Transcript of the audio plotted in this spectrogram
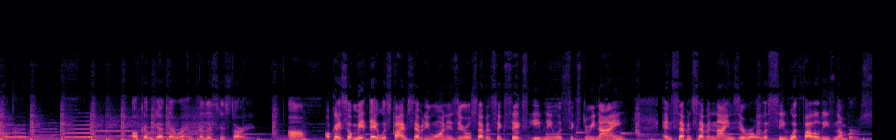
Okay. Okay, we got that right. Okay, let's get started. Um, okay, so midday was 571 and 0766. Evening was 639 and 7790. Let's see what follow these numbers.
